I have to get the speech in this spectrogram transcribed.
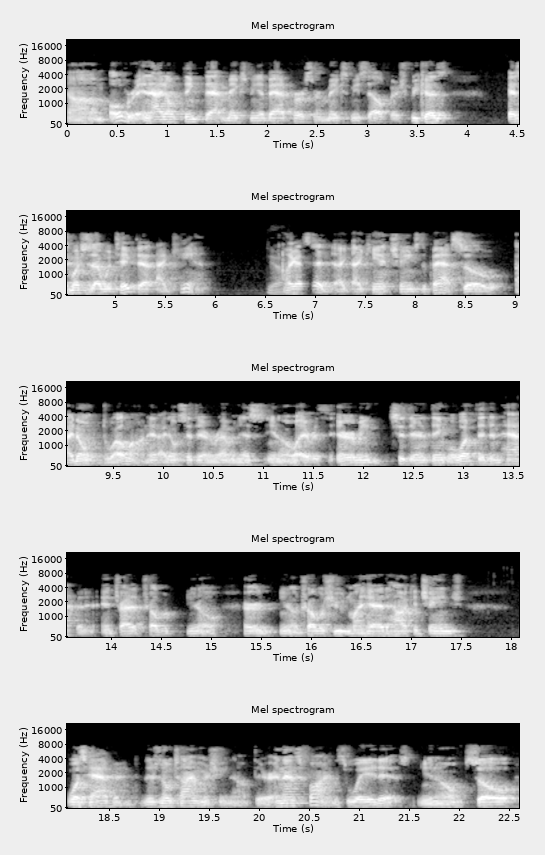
um, over it. And I don't think that makes me a bad person or makes me selfish because as much as I would take that, I can't. Yeah. Like I said, I, I can't change the past, so I don't dwell on it. I don't sit there and reminisce, you know, everything, or I mean, sit there and think, well, what didn't happen, and try to trouble, you know, or you know, troubleshoot in my head how I could change what's happened. There's no time machine out there, and that's fine. It's the way it is, you know. So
